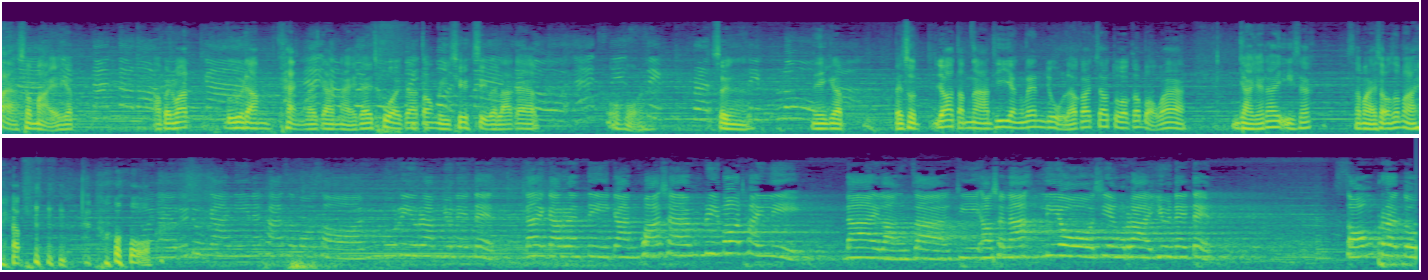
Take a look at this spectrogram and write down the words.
แปดสมัยครับ เอาเป็นว่าบุรีรัมย์แข่งรายการไหนได้ถ้วยก็ต้องมีชื่อศิวรักษ์นะครับ โอ้โห ซึ่งนี่ก็เป็นสุดยอดตำนานที่ยังเล่นอยู่ แล้วก็เจ้าตัวก็บอกว่า อยากจะได้อีกสักสมัยสองสมัยครับ โอ้โห ได้หลังจากที่เอาชนะลีโอเชียงรายยูไนเต็ด2ประตู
